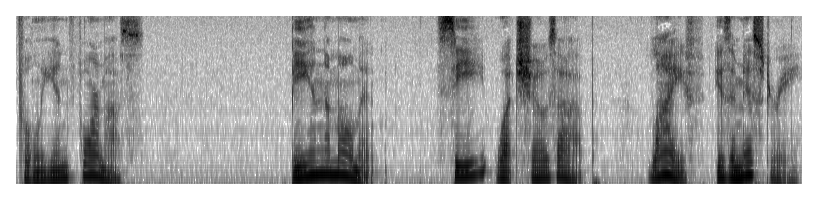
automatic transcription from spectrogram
fully inform us. Be in the moment See what shows up. Life is a mystery.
